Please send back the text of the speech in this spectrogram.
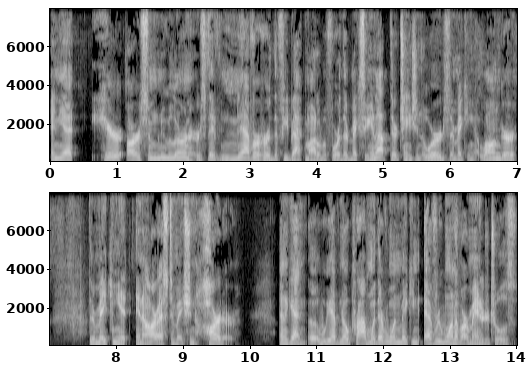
And yet here are some new learners. They've never heard the feedback model before. They're mixing it up. They're changing the words. They're making it longer. They're making it, in our estimation, harder. And again, uh, we have no problem with everyone making every one of our manager tools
